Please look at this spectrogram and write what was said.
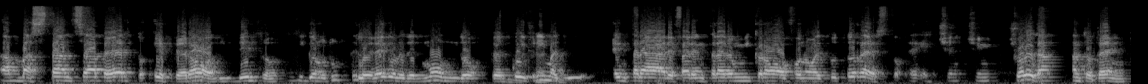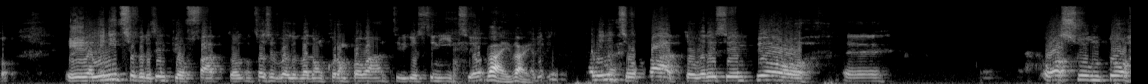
abbastanza aperto, e però dentro dicono tutte le regole del mondo, per cui certo. prima di entrare, fare entrare un microfono e tutto il resto, eh, ci, ci, ci vuole tanto tempo. E all'inizio, per esempio, ho fatto, non so se voi vado ancora un po' avanti di questo inizio. Vai, vai. All'inizio ho fatto, per esempio, eh, ho assunto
